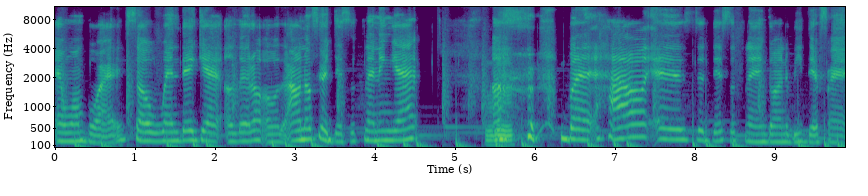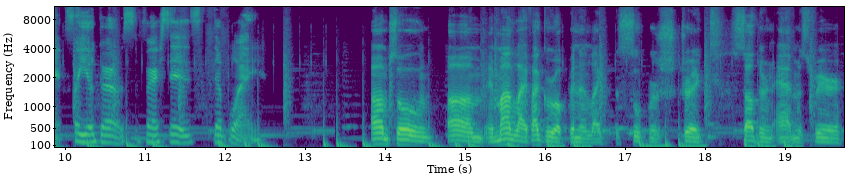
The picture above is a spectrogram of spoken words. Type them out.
and one boy so when they get a little older i don't know if you're disciplining yet Mm-hmm. but how is the discipline going to be different for your girls versus the boy? Um, so um in my life I grew up in a like a super strict southern atmosphere,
